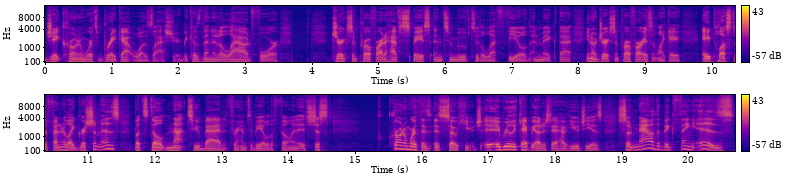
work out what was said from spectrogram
jake cronenworth's breakout was last year because then it allowed for Jurickson Profar to have space and to move to the left field and make that you know Jurickson Profar isn't like a A plus defender like Grisham is, but still not too bad for him to be able to fill in. It's just Cronenworth is, is so huge. It, it really can't be understood how huge he is. So now the big thing is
